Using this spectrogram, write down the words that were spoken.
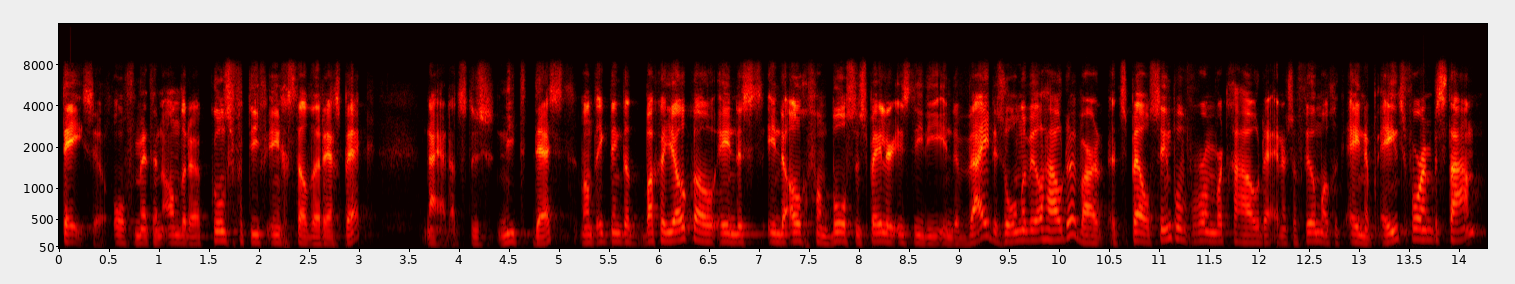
deze. Of met een andere conservatief ingestelde rechtsback. Nou ja, dat is dus niet Dest. Want ik denk dat Bakayoko in de, in de ogen van Bos een speler is die hij in de wijde zone wil houden. Waar het spel simpel voor hem wordt gehouden en er zoveel mogelijk één op eens voor hem bestaan.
